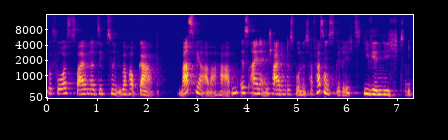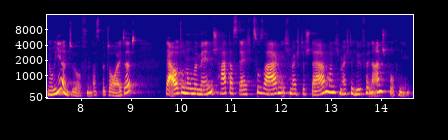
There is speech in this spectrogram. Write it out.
bevor es 217 überhaupt gab. Was wir aber haben, ist eine Entscheidung des Bundesverfassungsgerichts, die wir nicht ignorieren dürfen. Das bedeutet, der autonome Mensch hat das Recht zu sagen, ich möchte sterben und ich möchte Hilfe in Anspruch nehmen.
